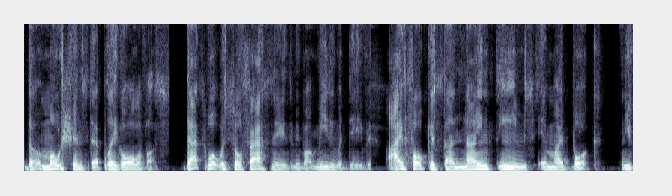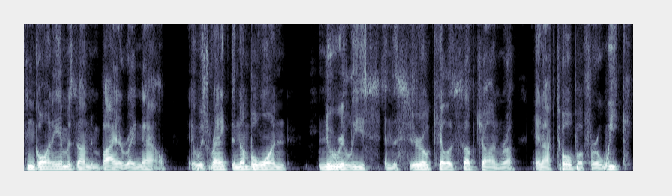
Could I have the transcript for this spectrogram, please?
the emotions that plague all of us. That's what was so fascinating to me about meeting with David. I focused on nine themes in my book, and you can go on Amazon and buy it right now. It was ranked the number one new release in the serial killer subgenre in October for a week.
